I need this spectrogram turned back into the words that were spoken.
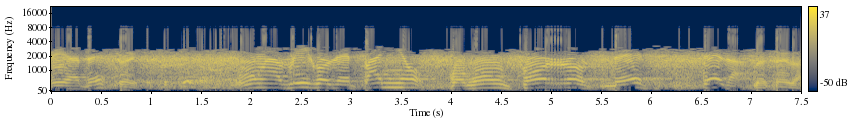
fíjate, Sí. un abrigo de paño con un forro de seda, De seda.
